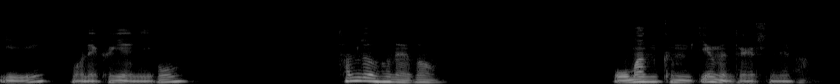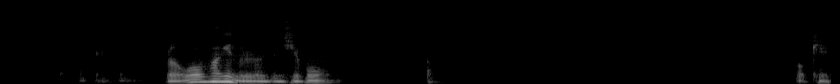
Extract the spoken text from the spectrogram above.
이 원의 크기는 이고 3조선에서 5만큼 띄우면 되겠습니다. 그러고 확인 눌러주시고 오케이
